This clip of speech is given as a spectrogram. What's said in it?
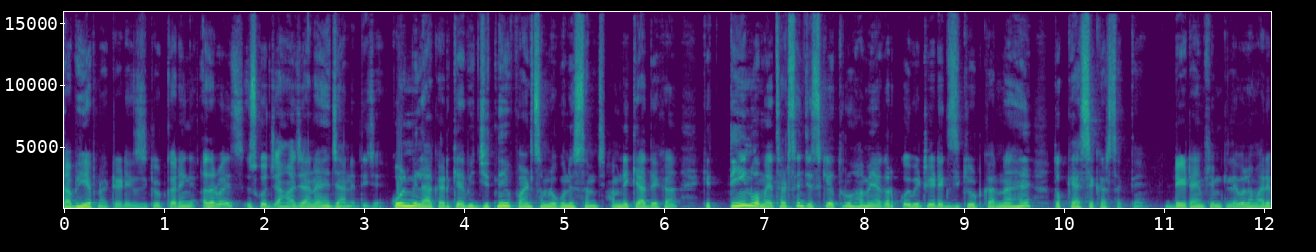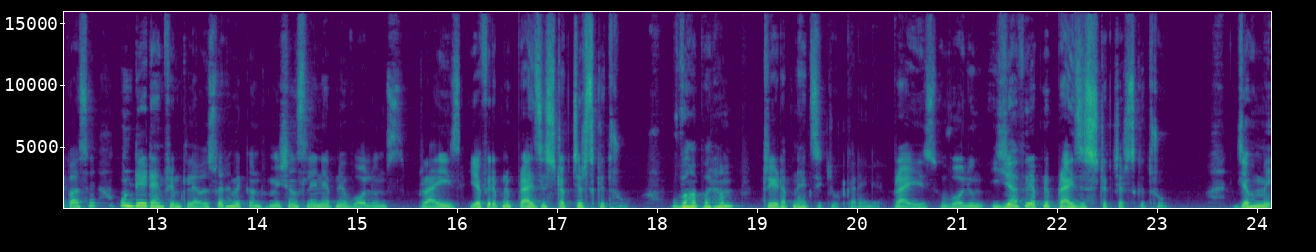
तभी अपना ट्रेड एग्जीक्यूट करेंगे। अदरवाइज़ इसको जहाँ जाना है, जाने दीजिए। कुल मिलाकर के अभी जितने भी पॉइंट्स हम लोगों ने समझे, हमने क्या देखा कि तीन वो मेथड्स हैं जिसके थ्रू हमें अगर कोई भी ट्रेड एग्जीक्यूट करना है तो कैसे कर सकते हैं? डे टाइम फ्रेम के लेवल हमारे पास है। उन डे टाइम फ्रेम के लेवल्स पर हमें कन्फर्मेशन लेने, अपने वॉल्यूम्स प्राइस या फिर अपने प्राइस स्ट्रक्चर्स के थ्रू वहाँ पर हम ट्रेड अपना एग्जीक्यूट करेंगे। प्राइस वॉल्यूम या फिर अपने प्राइस स्ट्रक्चर्स के थ्रू जब हमें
